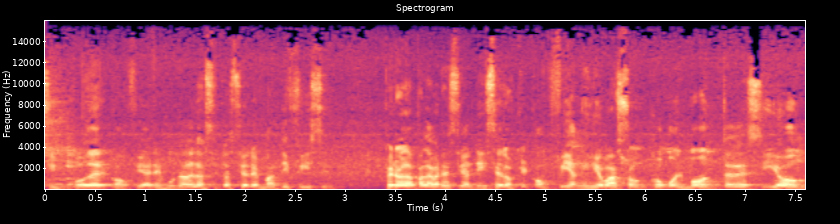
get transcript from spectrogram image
sin poder confiar. Es una de las situaciones más difíciles. Pero la palabra de Señor dice, los que confían en Jehová son como el monte de Sión.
